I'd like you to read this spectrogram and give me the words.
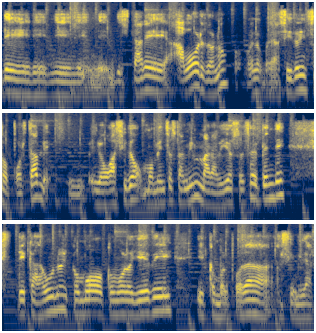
de, estar eh, a bordo, ¿no? Bueno, pues ha sido insoportable. Y luego ha sido momentos también maravillosos. Eso depende de cada uno y cómo, cómo lo lleve y cómo lo pueda asimilar.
